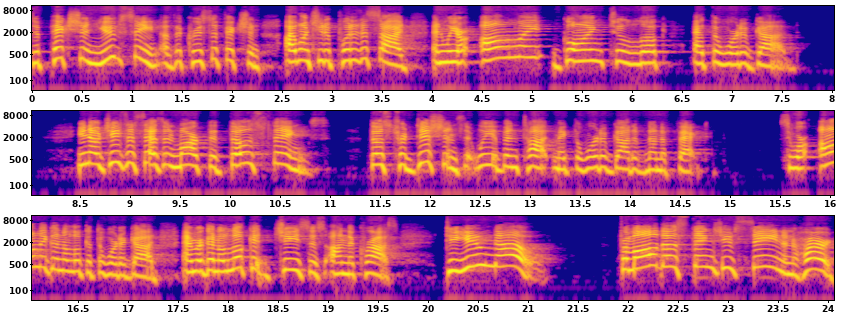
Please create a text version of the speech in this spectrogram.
depiction you've seen of the crucifixion. I want you to put it aside and we are only going to look at the Word of God. You know, Jesus says in Mark that those things, those traditions that we have been taught make the Word of God of none effect. So we're only going to look at the Word of God and we're going to look at Jesus on the cross. Do you know from all those things you've seen and heard,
